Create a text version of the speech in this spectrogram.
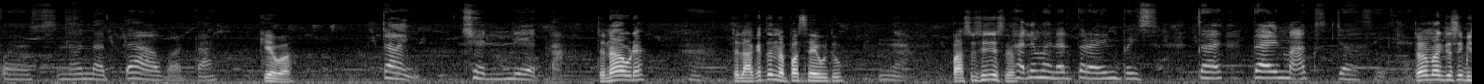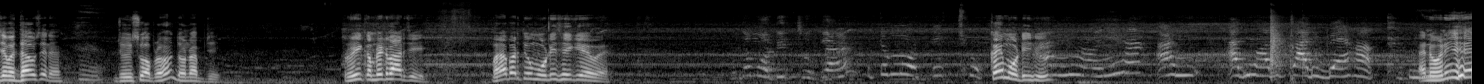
પ્રશ્નો નતા આવડતા. કેવા? ત્રણ. છેલ્લે હતા. તો ના આવડે તો લાગે તો નપાસ થયું તું? ના. પાછું થઈ જશે ને ખાલી મને ત્રણ પૈસા ત્રણ- ત્રણ માર્ક્સ જશે ત્રણ માર્ક જશે બીજા બધા આવશે ને હા જોઈશું આપણે હો ધોન આપજે રોહી કમ્પ્લીટ વારજે બરાબર તું મોટી થઈ ગઈ હવે હું તો મોટી જ છું ક્યાં તો મોટી છું કઈ મોટી છું આ નોની છે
